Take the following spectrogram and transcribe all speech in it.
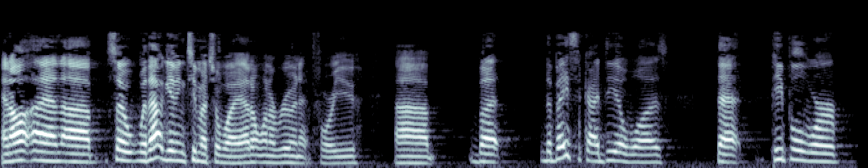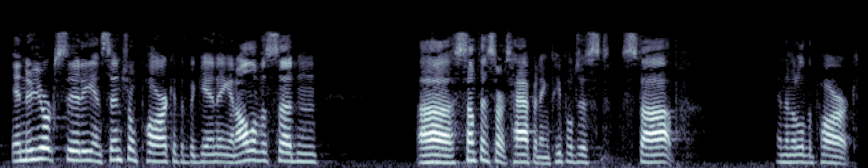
And, all, and uh, so, without giving too much away, I don't want to ruin it for you. Uh, but the basic idea was that people were in New York City in Central Park at the beginning, and all of a sudden, uh, something starts happening. People just stop in the middle of the park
